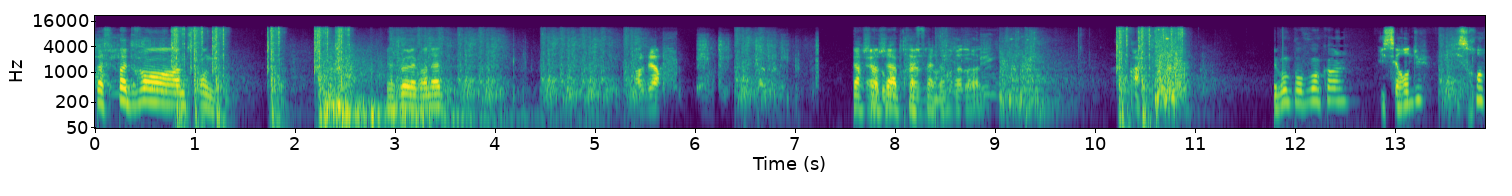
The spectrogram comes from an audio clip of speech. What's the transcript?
passe pas devant Armstrong. Bien joué la grenade. Empty. Faire À charger après Ran, Fred. Ran. C'est bon pour vous encore là? Il s'est rendu, il se rend.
